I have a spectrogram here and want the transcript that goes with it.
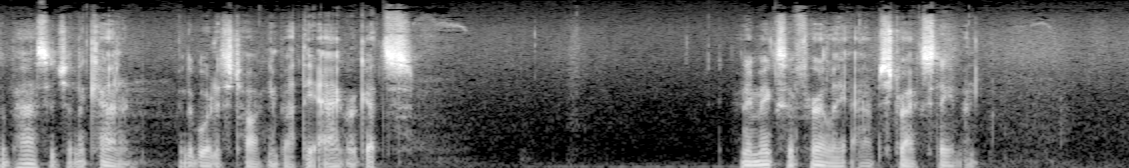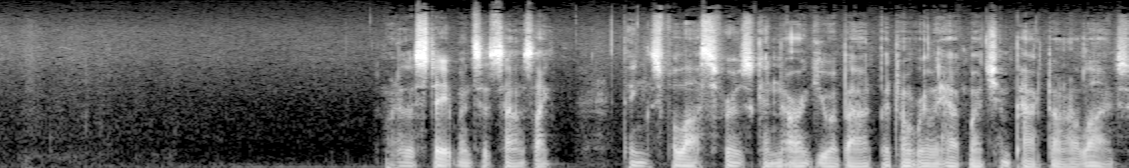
It's a passage in the Canon where the Buddha is talking about the aggregates. And he makes a fairly abstract statement. One of the statements, it sounds like things philosophers can argue about but don't really have much impact on our lives.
